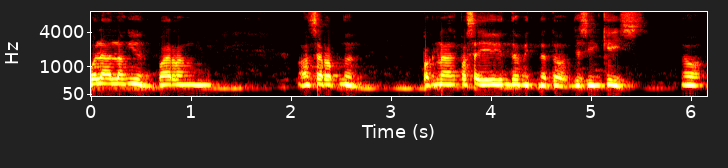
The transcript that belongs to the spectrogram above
Wala lang yun, parang ang sarap nun. Pag napasaya yung damit na to, just in case. No?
